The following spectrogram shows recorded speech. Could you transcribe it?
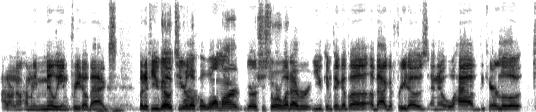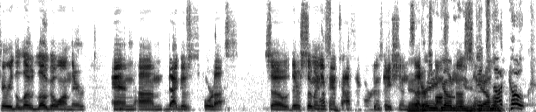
I don't know how many million Frito bags. But if you go to your local Walmart, grocery store, whatever, you can pick up a, a bag of Fritos and it will have the carry the, carry the load logo on there. And um, that goes to support us. So there's so many fantastic organizations Yeah, that are there you go, sponsoring us. and And- It's gentlemen. not Coke.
